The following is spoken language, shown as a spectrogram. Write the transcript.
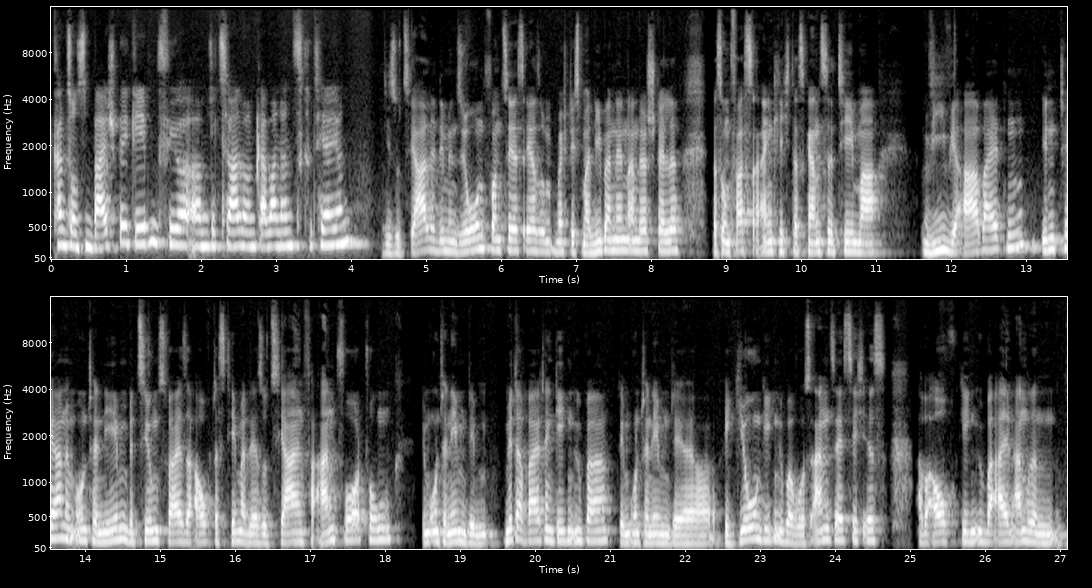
Kannst du uns ein Beispiel geben für ähm, soziale und Governance-Kriterien? Die soziale Dimension von CSR, so möchte ich es mal lieber nennen an der Stelle. Das umfasst eigentlich das ganze Thema, wie wir arbeiten intern im Unternehmen, beziehungsweise auch das Thema der sozialen Verantwortung dem Unternehmen, dem Mitarbeitern gegenüber, dem Unternehmen der Region gegenüber, wo es ansässig ist, aber auch gegenüber allen anderen,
